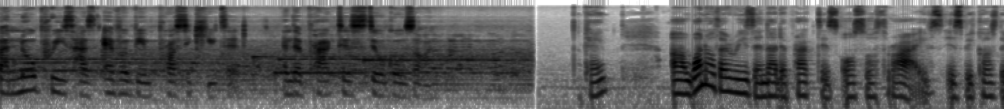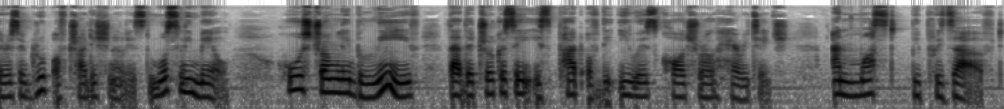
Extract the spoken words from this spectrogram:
But no priest has ever been prosecuted, and the practice still goes on. Okay. Uh, one other reason that the practice also thrives is because there is a group of traditionalists, mostly male, who strongly believe that the Trokosi is part of the Ewe's cultural heritage and must be preserved.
